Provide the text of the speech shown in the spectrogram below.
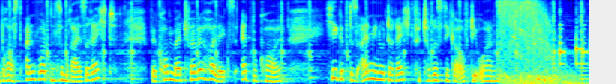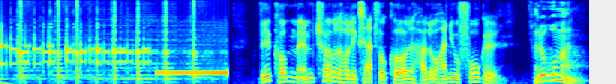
brauchst Antworten zum Reiserecht? Willkommen bei Travelholics Advocall. Hier gibt es ein Minute Recht für Touristiker auf die Ohren. Willkommen im Travelholics Advocall. Hallo Hanju Vogel. Hallo Roman.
